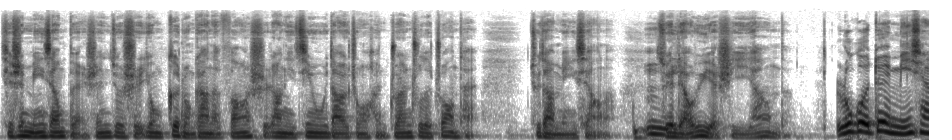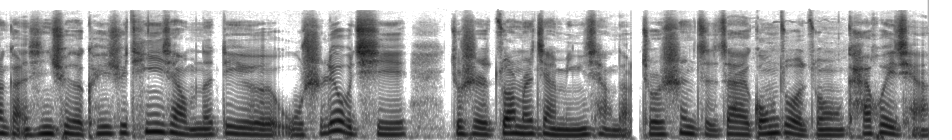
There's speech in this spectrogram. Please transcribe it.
其实冥想本身就是用各种各样的方式让你进入到一种很专注的状态，就叫冥想了。所以疗愈也是一样的。如果对冥想感兴趣的，可以去听一下我们的第五十六期，就是专门讲冥想的，就是甚至在工作中、开会前，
